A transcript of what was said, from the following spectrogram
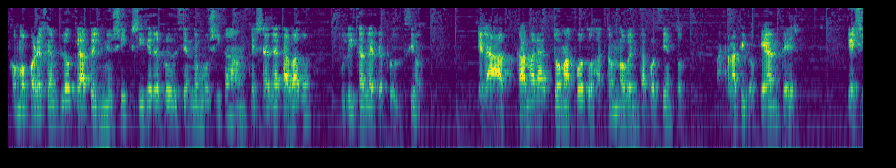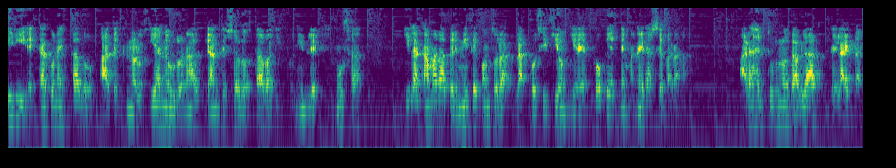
como por ejemplo que Apple Music sigue reproduciendo música aunque se haya acabado tu lista de reproducción, que la app cámara toma fotos hasta un 90% más rápido que antes, que Siri está conectado a tecnología neuronal que antes solo estaba disponible en USA, y la cámara permite controlar la posición y el enfoque de manera separada. Ahora es el turno de hablar del iPad,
